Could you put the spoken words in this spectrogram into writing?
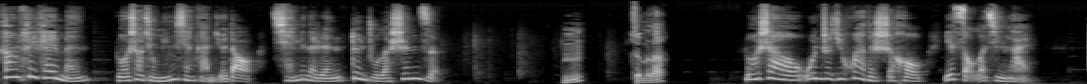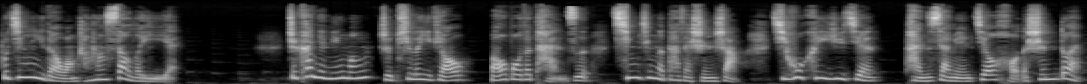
刚推开门，罗少就明显感觉到前面的人顿住了身子。嗯，怎么了？罗少问这句话的时候，也走了进来。不经意的往床上扫了一眼，只看见柠檬只披了一条薄薄的毯子，轻轻的搭在身上，几乎可以预见毯子下面姣好的身段。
